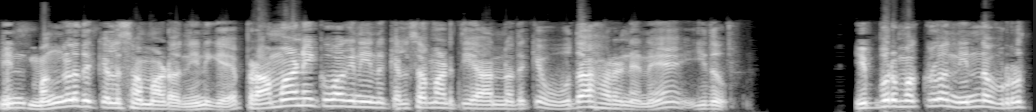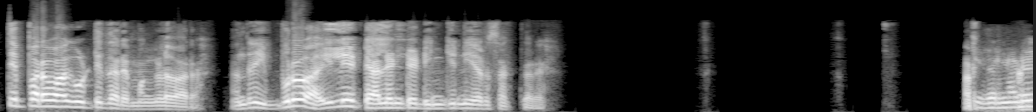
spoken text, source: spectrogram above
ನಿನ್ ಮಂಗಳದ ಕೆಲಸ ಮಾಡೋ ನಿನಗೆ ಪ್ರಾಮಾಣಿಕವಾಗಿ ನೀನು ಕೆಲಸ ಮಾಡ್ತೀಯ ಅನ್ನೋದಕ್ಕೆ ಉದಾಹರಣೆನೆ ಇದು. ಇಬ್ಬರು ಮಕ್ಕಳು ನಿನ್ನ ವೃತ್ತಿಪರವಾಗಿ ಹುಟ್ಟಿದ್ದಾರೆ ಮಂಗಳವಾರ. ಅಂದ್ರೆ ಇಬ್ರು ಹೈಲಿ ಟ್ಯಾಲೆಂಟೆಡ್ ಇಂಜಿನಿಯರ್ಸ್ ಆಗ್ತಾರೆ. ಇದರ ನಡುವೆ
